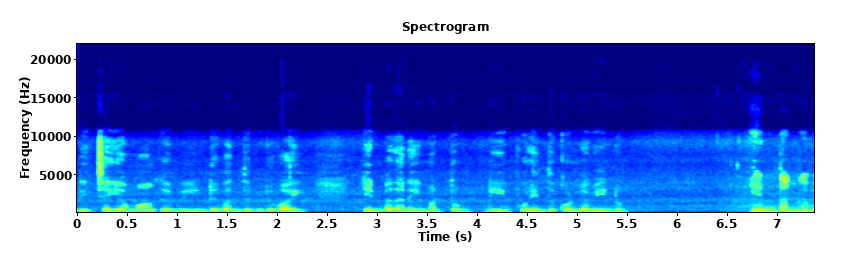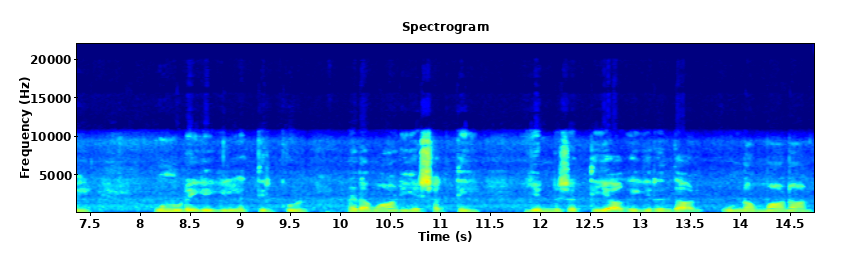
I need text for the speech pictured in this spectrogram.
நிச்சயமாக மீண்டு வந்து விடுவாய் என்பதனை மட்டும் நீ புரிந்து கொள்ள வேண்டும். என் தங்கமே உன்னுடைய இல்லத்திற்குள் நடமாடிய சக்தி என்ன சக்தியாக இருந்தால் உன் அம்மா நான்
